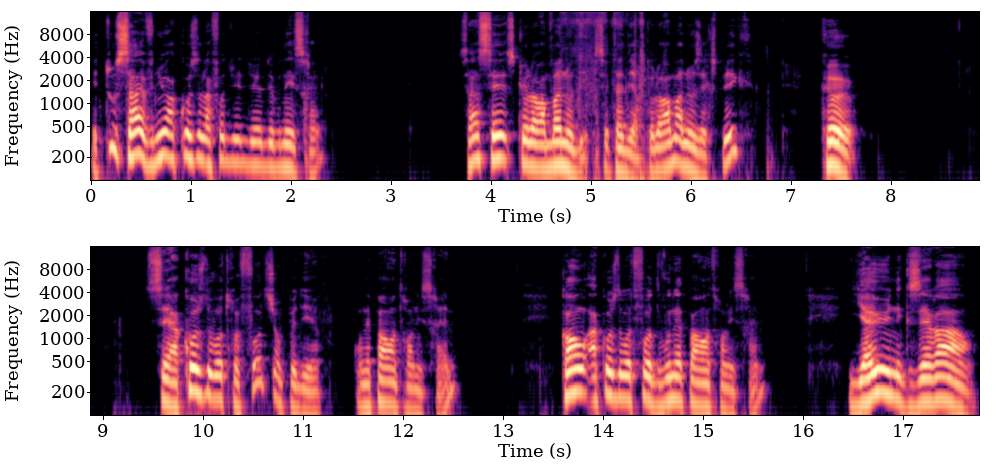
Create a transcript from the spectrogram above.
Et tout ça est venu à cause de la faute de, de, Israël. Ça, c'est ce que le Ramban nous dit. C'est-à-dire que le Ramban nous explique que c'est à cause de votre faute, si on peut dire, qu'on n'est pas rentré en Israël. Quand, à cause de votre faute, vous n'êtes pas rentré en Israël, il y a eu une xéra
